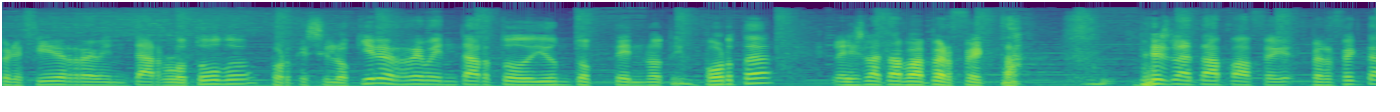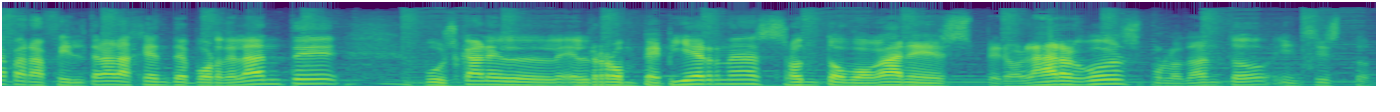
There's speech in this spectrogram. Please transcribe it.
prefiere reventarlo todo, porque si lo quieres reventar todo y un top 10 no te importa, es la etapa perfecta. es la etapa perfecta para filtrar a gente por delante, buscar el, el, rompepiernas, son toboganes pero largos, por lo tanto, insisto,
